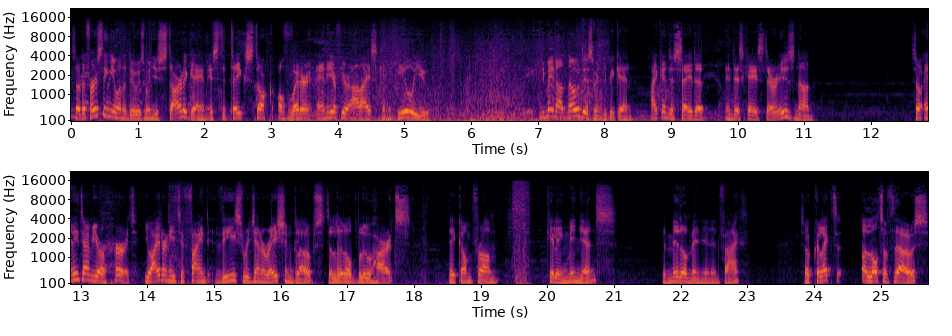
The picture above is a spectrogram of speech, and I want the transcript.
so the first thing you want to do is when you start a game is to take stock of whether any of your allies can heal you. You may not know this when you begin. I can just say that in this case there is none. So anytime you're hurt, you either need to find these regeneration globes, the little blue hearts. They come from killing minions. The middle minion, in fact. So collect a lot of those,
